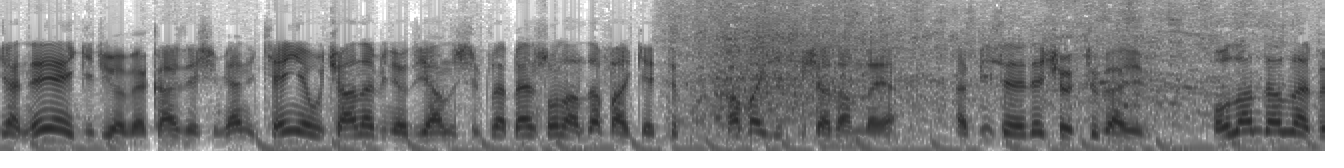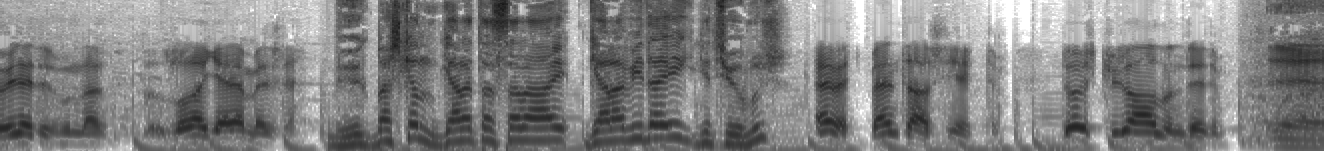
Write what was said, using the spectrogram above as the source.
Ya nereye gidiyor be kardeşim? Yani Kenya uçağına biniyordu yanlışlıkla. Ben son anda fark ettim. Kafa gitmiş adamda ya. Ya bir senede çöktü galiba. Hollandalılar böyledir bunlar. Zora gelemezler. Büyük başkanım Galatasaray Garavida'yı getiriyormuş. Evet ben tavsiye ettim. 4 kilo alın dedim. Ee,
